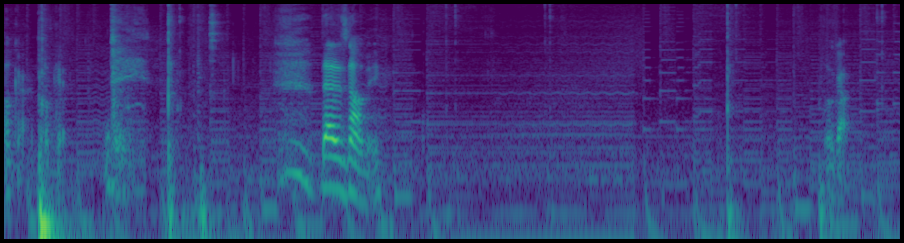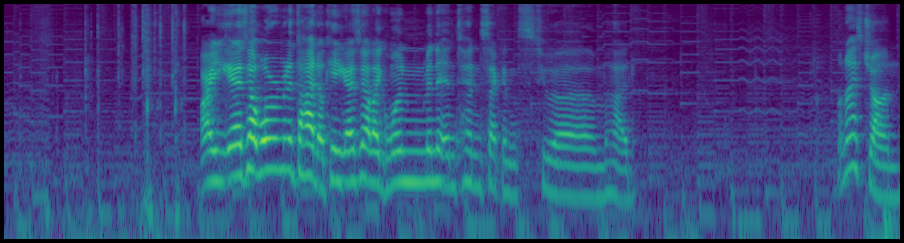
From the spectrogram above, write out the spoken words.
Okay, okay. that is not me. Okay. Alright, you guys got one more minute to hide, okay? You guys got like one minute and ten seconds to um hide. Oh, nice, John.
